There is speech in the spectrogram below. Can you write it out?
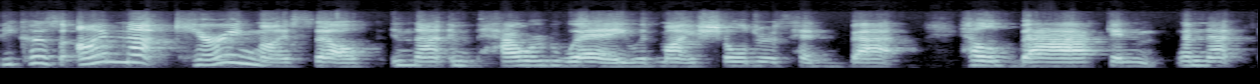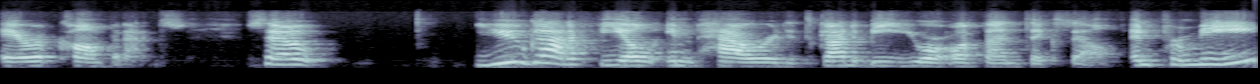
because I'm not carrying myself in that empowered way with my shoulders head back, held back and, and that air of confidence. So you got to feel empowered. It's got to be your authentic self. And for me,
